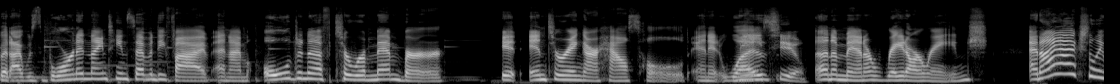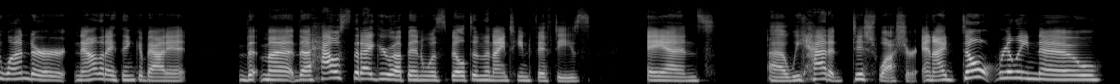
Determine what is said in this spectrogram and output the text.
but I was born in 1975 and I'm old enough to remember it entering our household and it was an Amana Radarange. And I actually wonder now that I think about it that my the house that I grew up in was built in the 1950s and uh, we had a dishwasher and I don't really know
